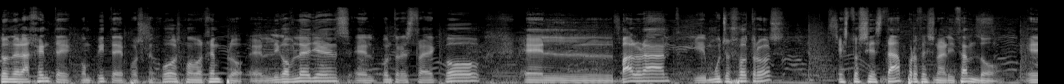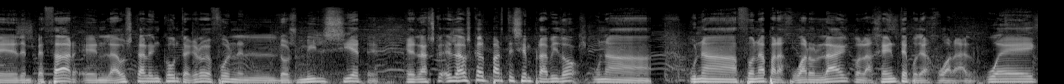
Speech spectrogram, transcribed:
donde la gente compite pues en juegos como por ejemplo el League of Legends, el Counter-Strike Go, el Valorant y muchos otros. Esto se está profesionalizando. Eh, de empezar en la Euskal Encounter, creo que fue en el 2007. En la, en la Party siempre ha habido una, una zona para jugar online con la gente. Podía jugar al Quake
